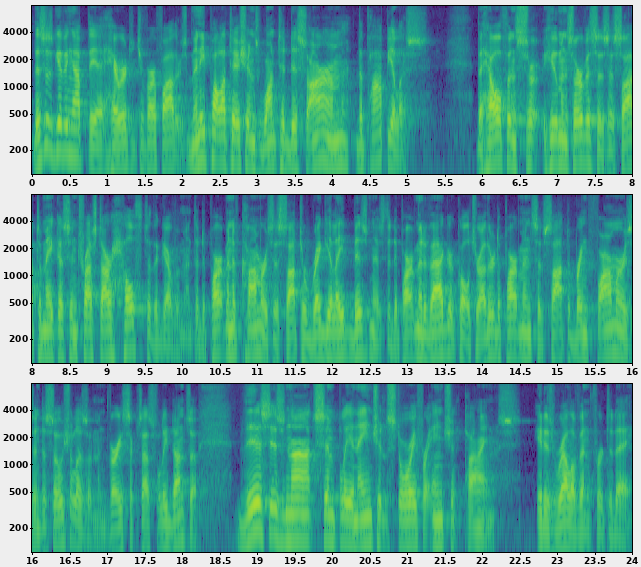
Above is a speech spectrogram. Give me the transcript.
this is giving up the heritage of our fathers. Many politicians want to disarm the populace. The Health and Human Services has sought to make us entrust our health to the government. The Department of Commerce has sought to regulate business. The Department of Agriculture, other departments have sought to bring farmers into socialism and very successfully done so. This is not simply an ancient story for ancient times, it is relevant for today.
